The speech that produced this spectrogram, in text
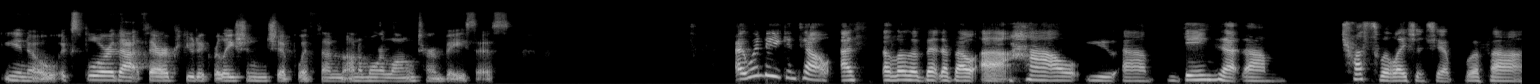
you know, explore that therapeutic relationship with them on a more long term basis. I wonder you can tell us a little bit about uh, how you um, gain that um, trust relationship with uh,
